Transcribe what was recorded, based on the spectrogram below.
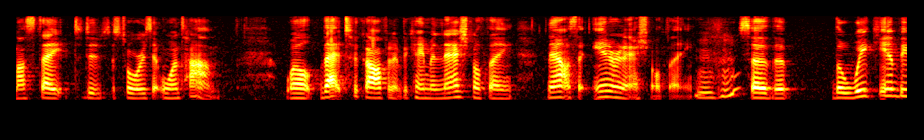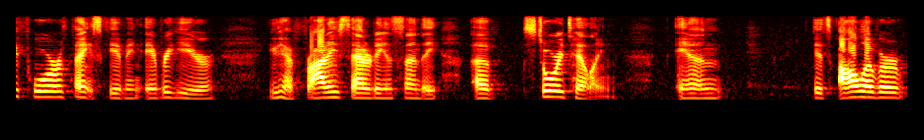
my state to do stories at one time. Well, that took off and it became a national thing. Now it's an international thing. So the, the weekend before Thanksgiving every year, you have Friday, Saturday, and Sunday of storytelling. And it's all over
